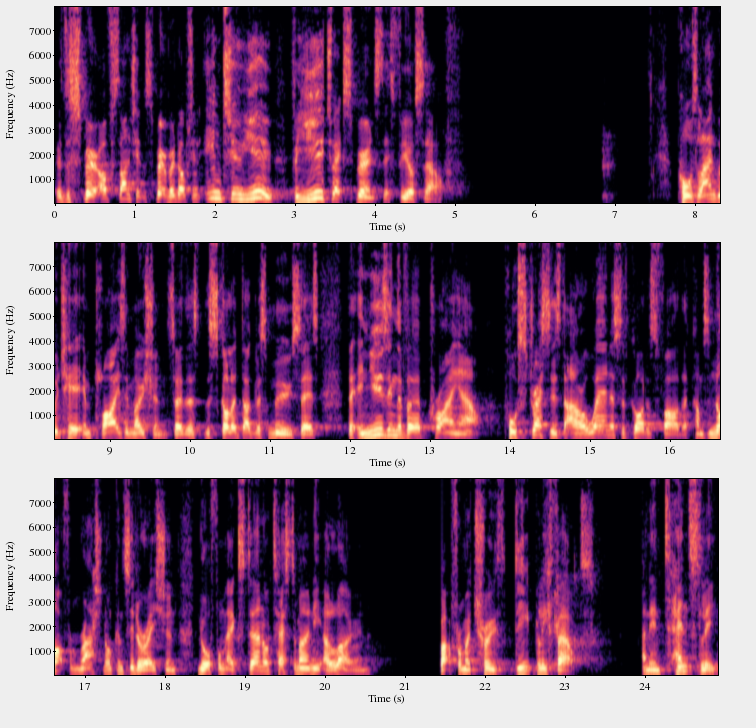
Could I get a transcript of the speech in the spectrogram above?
who's the Spirit of sonship, the Spirit of adoption, into you for you to experience this for yourself. Paul's language here implies emotion. So the, the scholar Douglas Moo says that in using the verb crying out, Paul stresses that our awareness of God as Father comes not from rational consideration nor from external testimony alone, but from a truth deeply felt and intensely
